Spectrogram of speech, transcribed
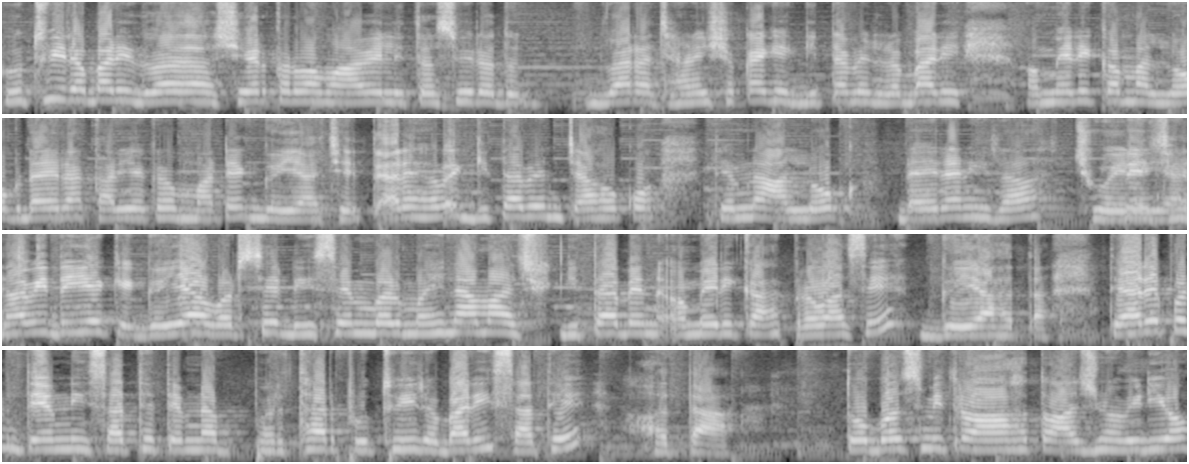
પૃથ્વી રબારી દ્વારા શેર કરવામાં આવેલી તસવીરો દ્વારા જાણી શકાય કે ગીતાબેન રબારી અમેરિકામાં લોક ડાયરા કાર્યક્રમ માટે ગયા છે. ત્યારે હવે ગીતાબેન ચાહકો તેમના આ લોક ડાયરાની રાહ જોઈ રહ્યા જણાવી દઈએ કે ગયા વર્ષે ડિસેમ્બર મહિનામાં જ ગીતાબેન અમેરિકા પ્રવાસે ગયા હતા. ત્યારે પણ તેમની સાથે તેમના ભરથાર પૃથ્વી રબારી સાથે હતા. તો બસ મિત્રો આ હતો આજનો વીડિયો.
